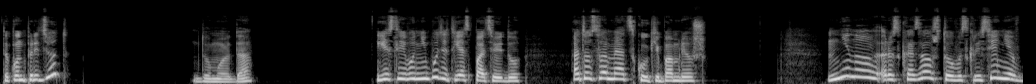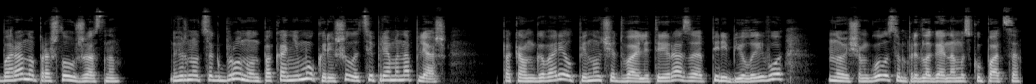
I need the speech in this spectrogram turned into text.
«Так он придет?» «Думаю, да». «Если его не будет, я спать уйду, а то с вами от скуки помрешь». Нино рассказал, что воскресенье в Барану прошло ужасно. Вернуться к Бруну он пока не мог и решил идти прямо на пляж. Пока он говорил, Пиноччо два или три раза перебила его, ноющим голосом предлагая нам искупаться.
